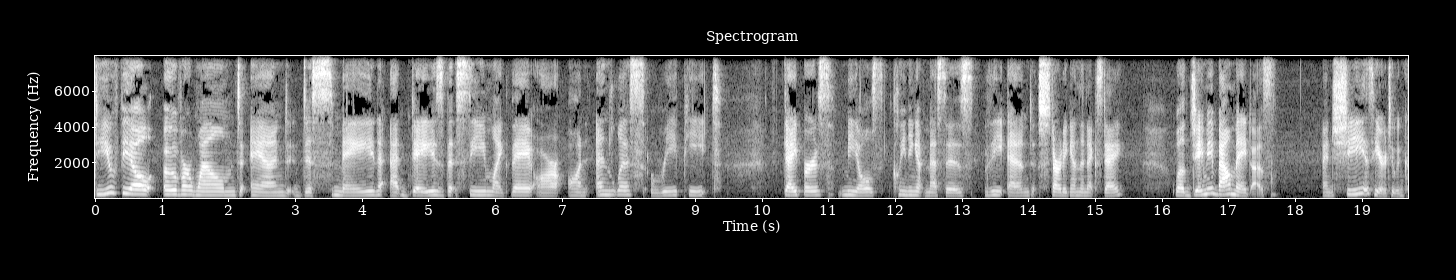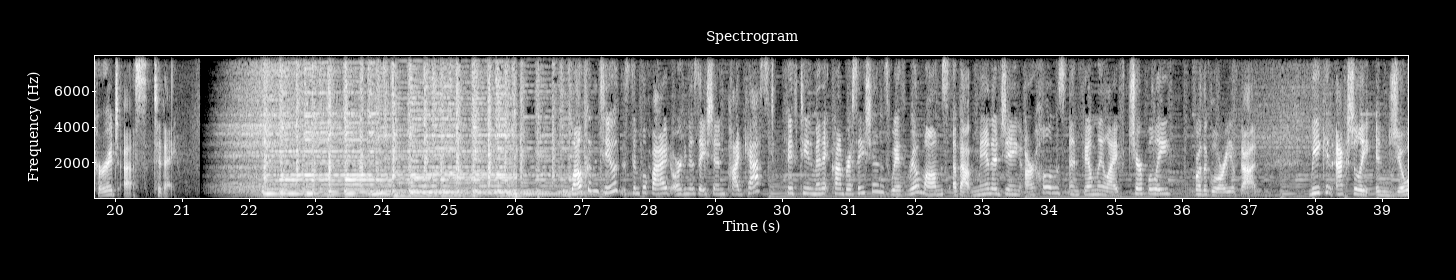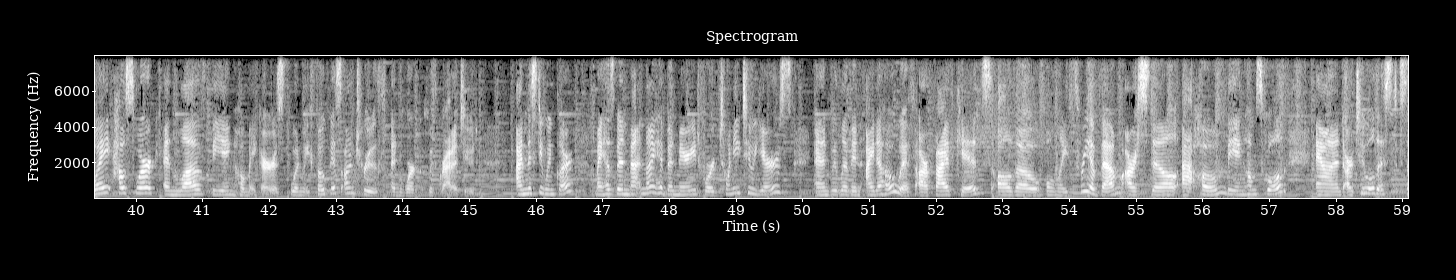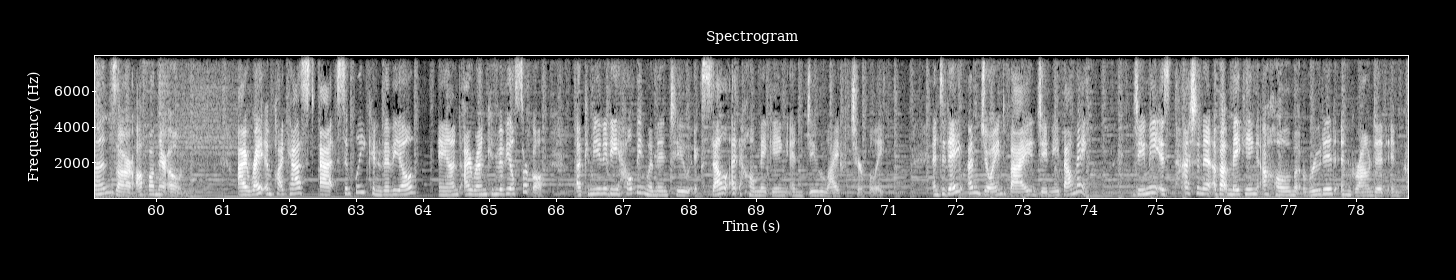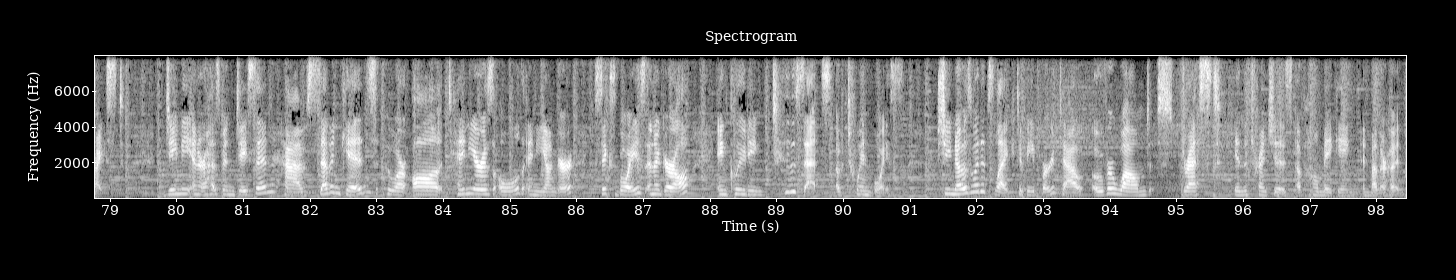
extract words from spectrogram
Do you feel overwhelmed and dismayed at days that seem like they are on endless repeat? Diapers, meals, cleaning up messes, the end, start again the next day? Well, Jami Balmet does, and she is here to encourage us today. Welcome to the Simplified Organization Podcast 15 minute conversations with real moms about managing our homes and family life cheerfully for the glory of God. We can actually enjoy housework and love being homemakers when we focus on truth and work with gratitude. I'm Mystie Winckler. My husband Matt and I have been married for 22 years and we live in Idaho with our five kids, although only three of them are still at home being homeschooled, and our two oldest sons are off on their own. I write and podcast at Simply Convivial, and I run Convivial Circle, a community helping women to excel at homemaking and do life cheerfully. And today I'm joined by Jami Balmet. Jami is passionate about making a home rooted and grounded in Christ. Jami and her husband Jason have seven kids who are all 10 years old and younger, six boys and a girl, including two sets of twin boys. She knows what it's like to be burnt out, overwhelmed, stressed in the trenches of homemaking and motherhood.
